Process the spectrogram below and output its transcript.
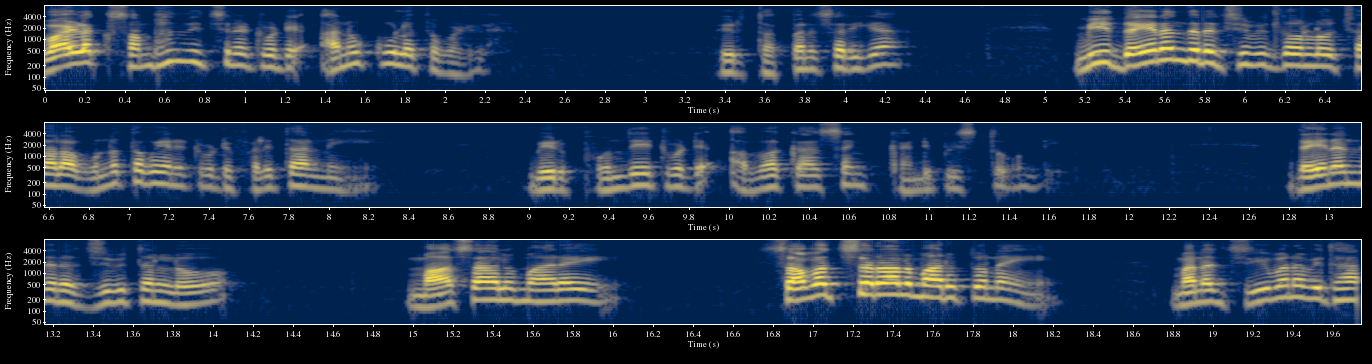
వాళ్ళకు సంబంధించినటువంటి అనుకూలత వల్ల మీరు తప్పనిసరిగా మీ దైనందిన జీవితంలో చాలా ఉన్నతమైనటువంటి ఫలితాల్ని మీరు పొందేటువంటి అవకాశం కనిపిస్తూ ఉంది. దైనందిన జీవితంలో మాసాలు మారాయి సంవత్సరాలు మారుతున్నాయి. మన జీవన విధానం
